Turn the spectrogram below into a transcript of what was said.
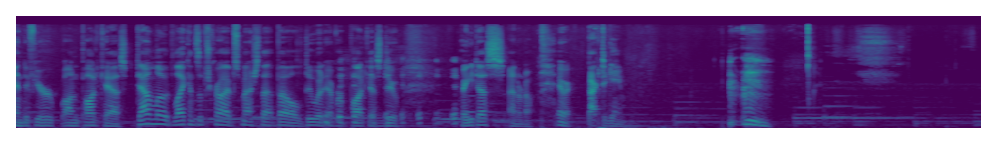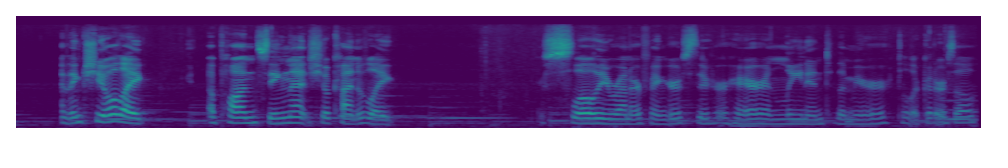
And if you're on podcast, download, like, and subscribe, smash that bell, do whatever podcasts do. Rate us. I don't know. Anyway, back to game. I think she'll like, upon seeing that, she'll kind of like slowly run her fingers through her hair and lean into the mirror to look at herself.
